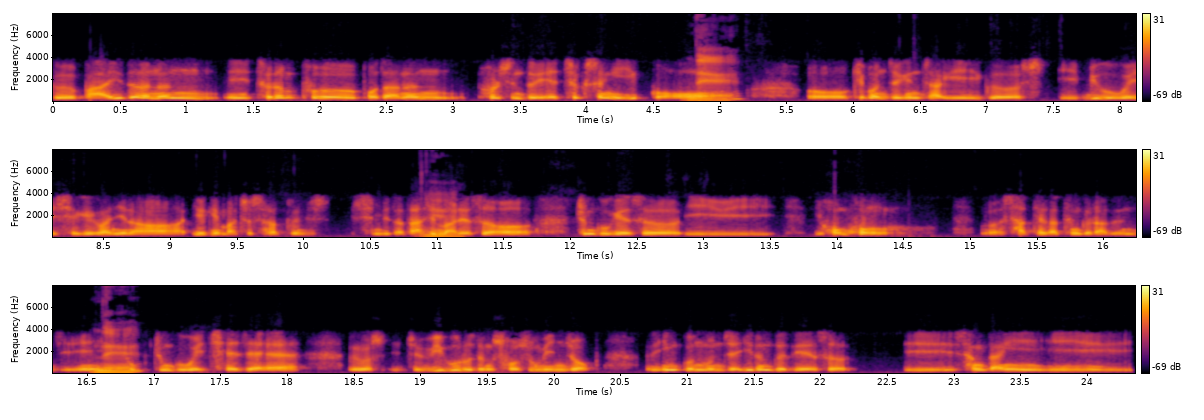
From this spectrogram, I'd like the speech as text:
그 바이든은 이 트럼프보다는 훨씬 더 예측성이 있고 네. 어 기본적인 자기 그이 미국의 세계관이나 여기에 맞춰 살았던 것입니다. 다시 네. 말해서 중국에서 이, 이 홍콩 뭐 사태 같은 거라든지 네. 중국의 체제 그리고 위구르 등 소수민족 인권 문제 이런 것에 대해서 이 상당히 이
